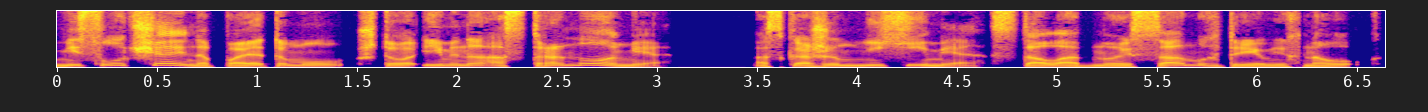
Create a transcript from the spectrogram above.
Не случайно поэтому, что именно астрономия, а скажем не химия, стала одной из самых древних наук.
